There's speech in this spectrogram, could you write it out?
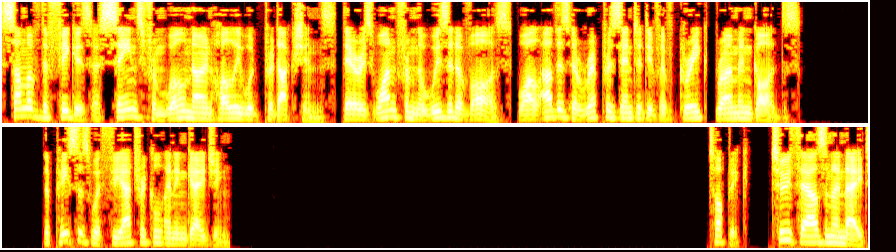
Some of the figures are scenes from well-known Hollywood productions there is one from The Wizard of Oz while others are representative of Greek, Roman gods. The pieces were theatrical and engaging. Topic 2008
